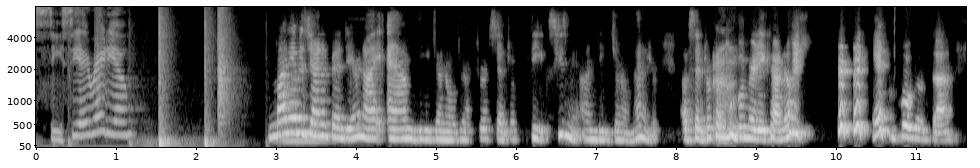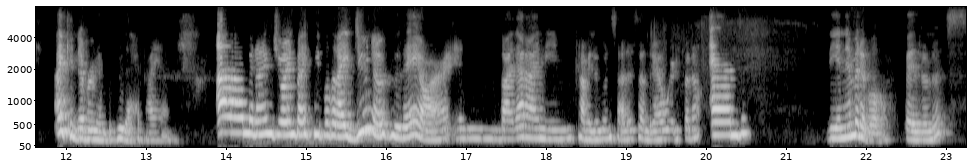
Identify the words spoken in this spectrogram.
CCA Radio. My name is Janet Van Deer, and I am the general director of Central. The excuse me, I'm the general manager of Centro Colombo Americano in Bogota. I can never remember who the heck I am. Um, and I'm joined by people that I do know who they are, and by that I mean Camilo Gonzalez, Andrea Huerfano, and the inimitable Pedro Lutz.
